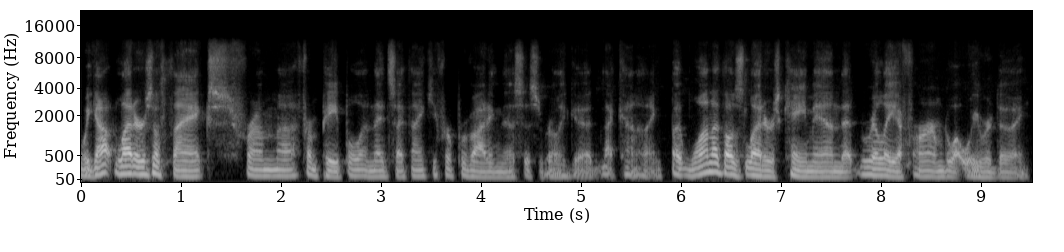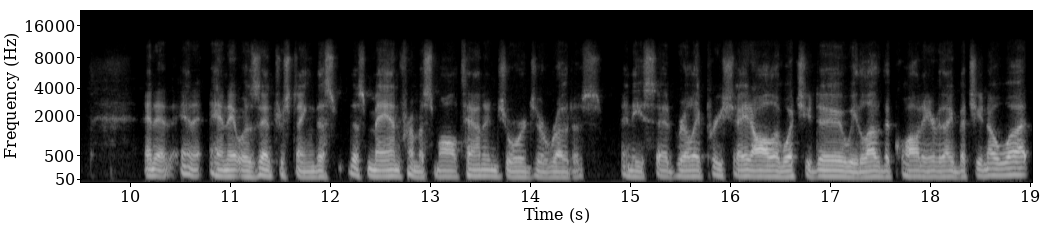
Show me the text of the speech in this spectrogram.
we got letters of thanks from uh, from people and they'd say thank you for providing this is really good that kind of thing. But one of those letters came in that really affirmed what we were doing. And it and it, and it was interesting. This this man from a small town in georgia wrote us and he said really appreciate all of what you do. We love the quality and everything. But you know what?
